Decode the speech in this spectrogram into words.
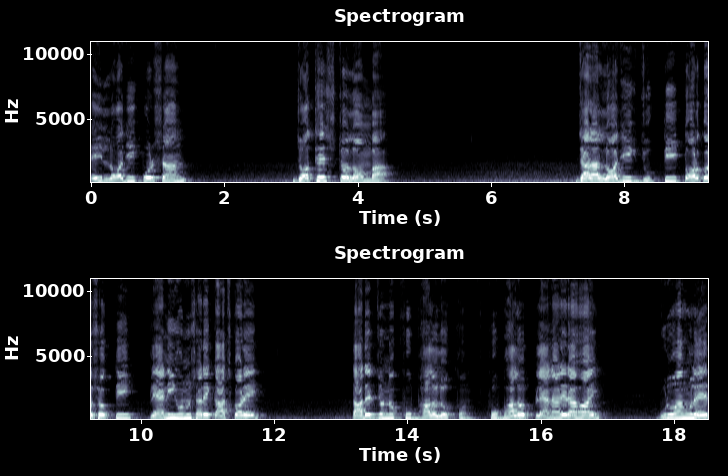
এই লজিক পোর্শন যথেষ্ট লম্বা। যারা লজিক, যুক্তি, তর্কশক্তি, প্ল্যানিং অনুসারে কাজ করে, তাদের জন্য খুব ভালো লক্ষণ। খুব ভালো প্ল্যানার এরা হয়। বুড়ো আঙুলের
